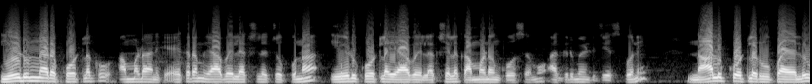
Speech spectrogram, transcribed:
ఏడున్నర కోట్లకు అమ్మడానికి ఎకరం యాభై లక్షల చొప్పున ఏడు కోట్ల యాభై లక్షలకు అమ్మడం కోసము అగ్రిమెంట్ చేసుకొని నాలుగు కోట్ల రూపాయలు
